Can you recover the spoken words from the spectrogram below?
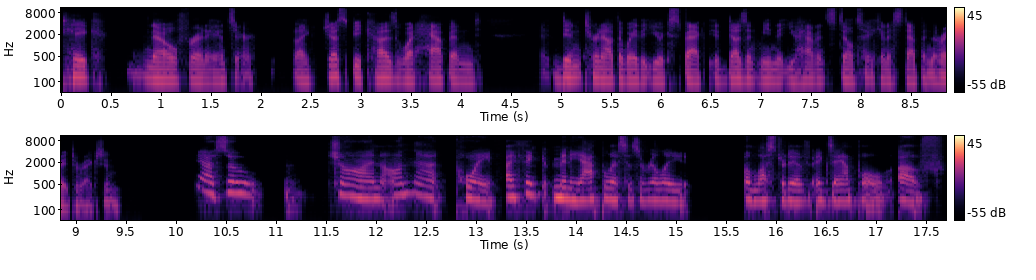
take no for an answer. Like just because what happened didn't turn out the way that you expect, it doesn't mean that you haven't still taken a step in the right direction. Yeah. So, John, on that point, I think Minneapolis is a really illustrative example of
